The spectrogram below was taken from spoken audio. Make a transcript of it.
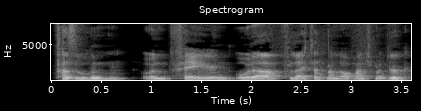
versuchen und failen oder vielleicht hat man auch manchmal Glück.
